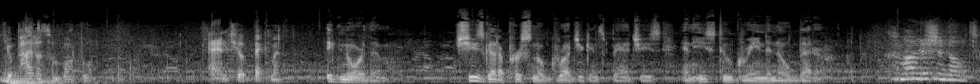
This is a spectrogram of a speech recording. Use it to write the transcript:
Your pilot's on board, Boone. And your Beckman? Ignore them. She's got a personal grudge against Banshees, and he's too green to know better. Commander Chennault,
